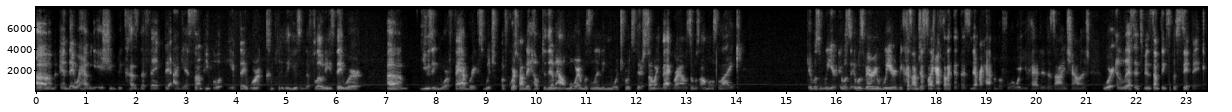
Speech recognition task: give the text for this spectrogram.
um, and they were having an issue because of the fact that I guess some people, if they weren't completely using the floaties, they were um, using more fabrics, which of course probably helped them out more and was lending more towards their sewing background. So it was almost like it was weird. It was it was very weird because I'm just like I feel like that that's never happened before where you've had a design challenge where unless it's been something specific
